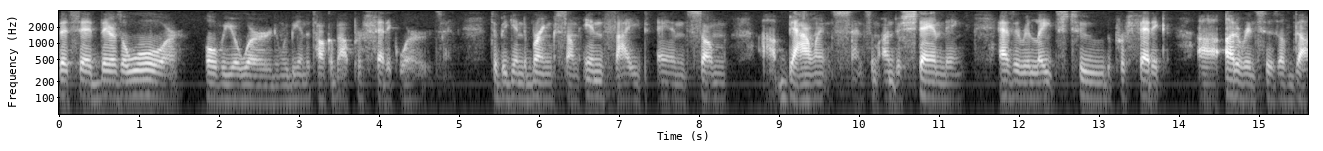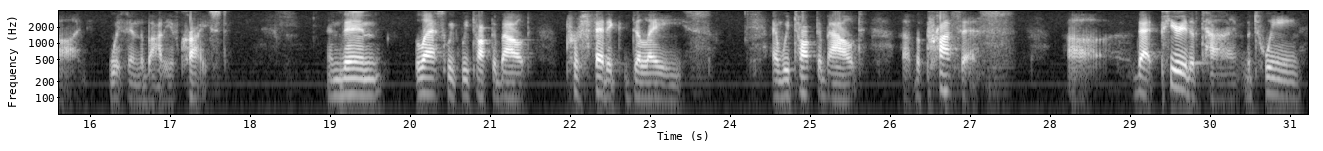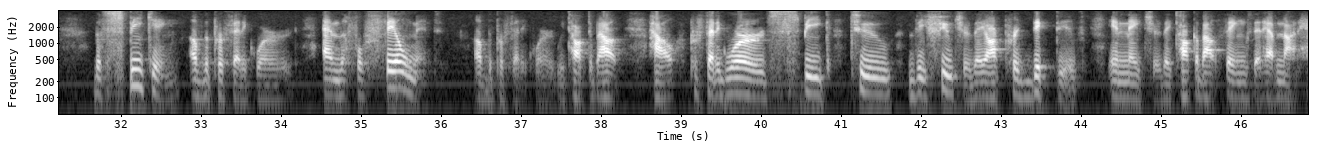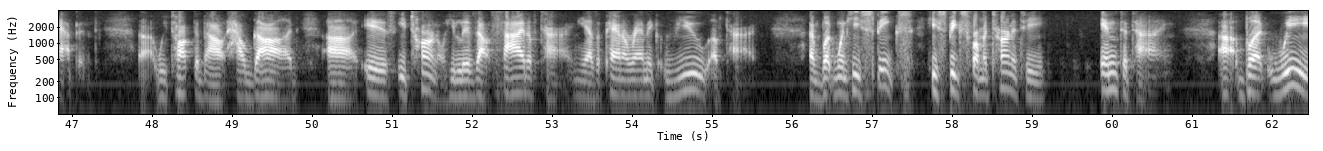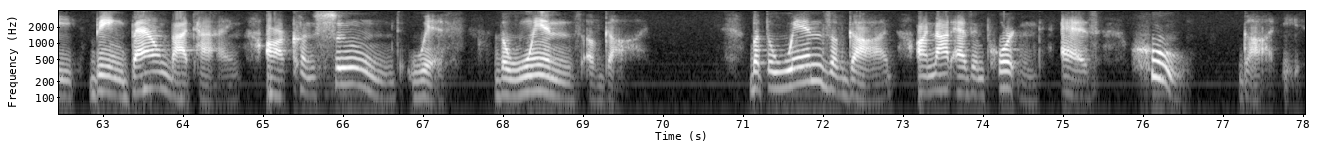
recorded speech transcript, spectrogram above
that said there's a war over your word. And we began to talk about prophetic words and to begin to bring some insight and some uh, balance and some understanding as it relates to the prophetic uh, utterances of God within the body of Christ. And then last week we talked about prophetic delays. And we talked about uh, the process, uh, that period of time between the speaking of the prophetic word and the fulfillment of the prophetic word. We talked about how prophetic words speak to the future. They are predictive in nature. They talk about things that have not happened. Uh, we talked about how God uh, is eternal. He lives outside of time. He has a panoramic view of time. Uh, but when he speaks, he speaks from eternity into time. Uh, but we, being bound by time, are consumed with the winds of God. But the winds of God are not as important as who God is.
